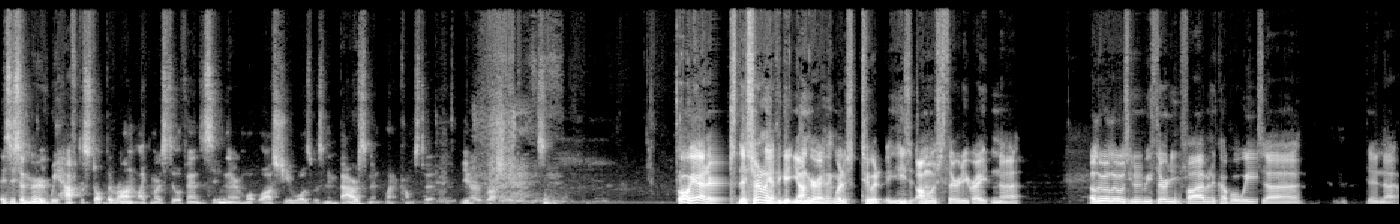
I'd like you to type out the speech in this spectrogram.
is this a move? We have to stop the run. Like most Steelers fans are sitting there, and what last year was was an embarrassment when it comes to you know rush defense. Oh yeah, they're- certainly have to get younger. I think what is Tuitt? He's almost thirty, right? And uh, Alualu is going to be thirty-five in a couple of weeks. Uh, and uh,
